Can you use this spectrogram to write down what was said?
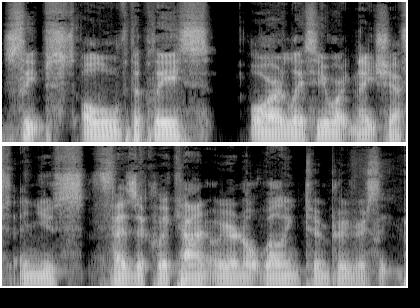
sleep's all over the place, or let's say you work night shift and you physically can't, or you're not willing to improve your sleep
